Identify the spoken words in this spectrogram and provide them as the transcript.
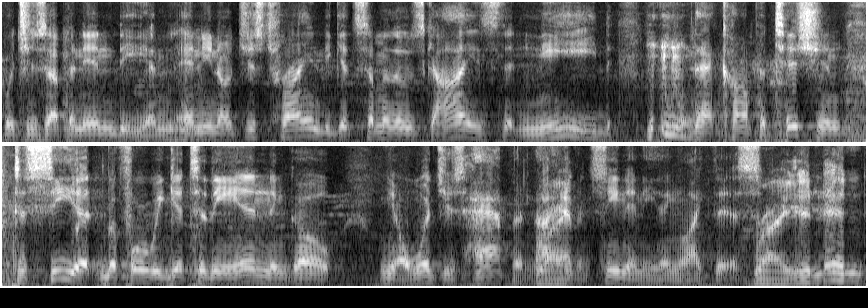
which is up in Indy, and and you know, just trying to get some of those guys that need that competition to see it before we get to the end and go, you know, what just happened? I haven't seen anything like this. Right, and and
